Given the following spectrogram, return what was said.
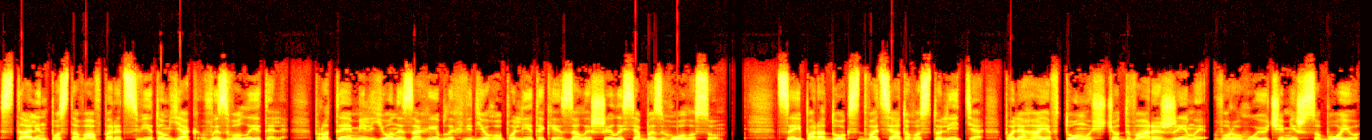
Сталін поставав перед світом як визволитель, проте мільйони загиблих від його політики залишилися без голосу. Цей парадокс ХХ століття полягає в тому, що два режими, ворогуючи між собою,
